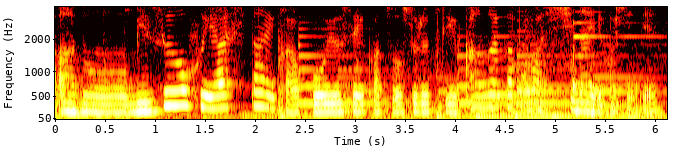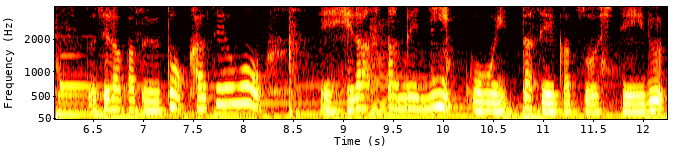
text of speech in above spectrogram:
あの水を増やしたいからこういう生活をするっていう考え方はしないでほしいんです。どちらかというと風を減らすためにこういった生活をしている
